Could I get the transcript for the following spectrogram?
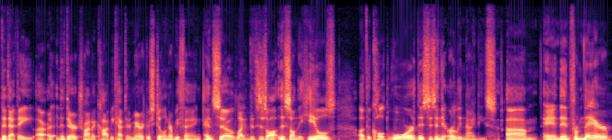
that, that they are that they're trying to copy Captain America still and everything. And so like this is all this is on the heels of the Cold War. This is in the early '90s, um, and then from there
